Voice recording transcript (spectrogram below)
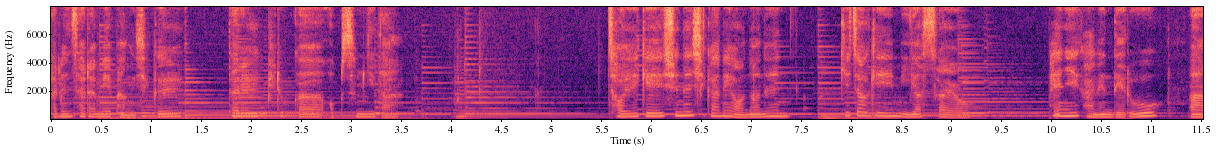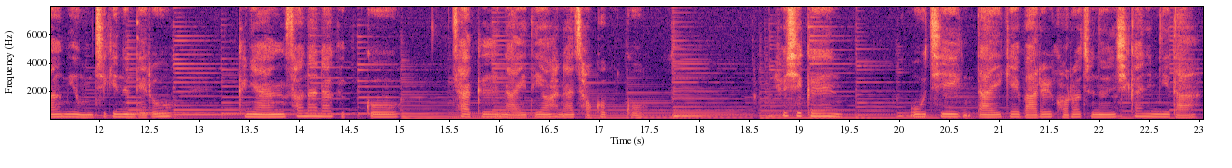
다른 사람의 방식을 따를 필요가 없습니다. 저에게 쉬는 시간의 언어는 끼적임이었어요. 펜이 가는 대로 마음이 움직이는 대로 그냥 선 하나 긋고 작은 아이디어 하나 적어보고 휴식은 오직 나에게 말을 걸어주는 시간입니다.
